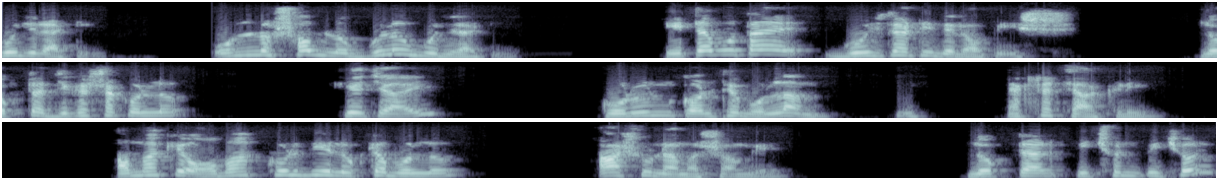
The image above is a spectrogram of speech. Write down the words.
গুজরাটি। অন্য সব লোকগুলোও গুজরাটি। এটা বোধহয় গুজরাটিদের অফিস। লোকটা জিজ্ঞাসা করল, কে চাই? করুণ কণ্ঠে বললাম একটা চাকরি। আমাকে অবাক করে দিয়ে লোকটা বলল, আসুন আমার সঙ্গে। লোকটার পিছন পিছন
